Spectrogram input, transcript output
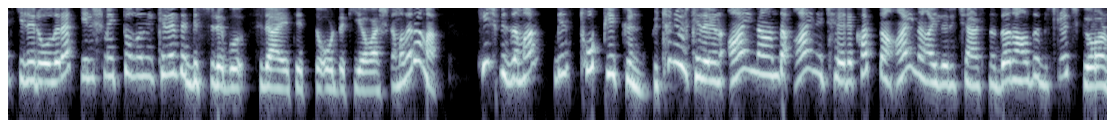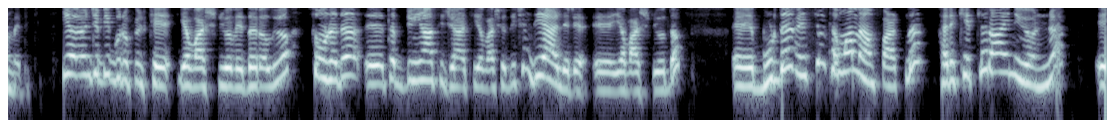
etkileri olarak gelişmekte olan ülkelere de bir süre bu sirayet etti oradaki yavaşlamalar ama hiçbir zaman biz topyekün bütün ülkelerin aynı anda aynı çeyrek hatta aynı aylar içerisinde daraldığı bir süreç görmedik. Ya önce bir grup ülke yavaşlıyor ve daralıyor. Sonra da e, tabii dünya ticareti yavaşladığı için diğerleri e, yavaşlıyordu. E, burada resim tamamen farklı. Hareketler aynı yönlü. E,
